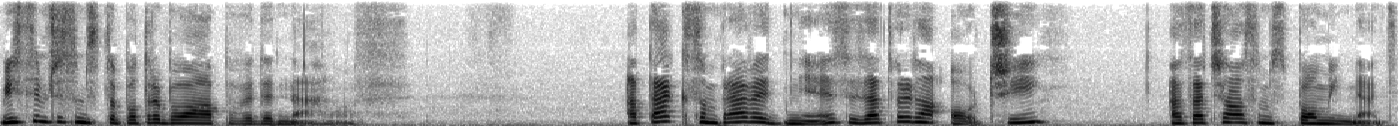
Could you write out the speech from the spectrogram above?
Myslím, že som si to potrebovala povedať nahlas. A tak som práve dnes zatvorila oči a začala som spomínať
